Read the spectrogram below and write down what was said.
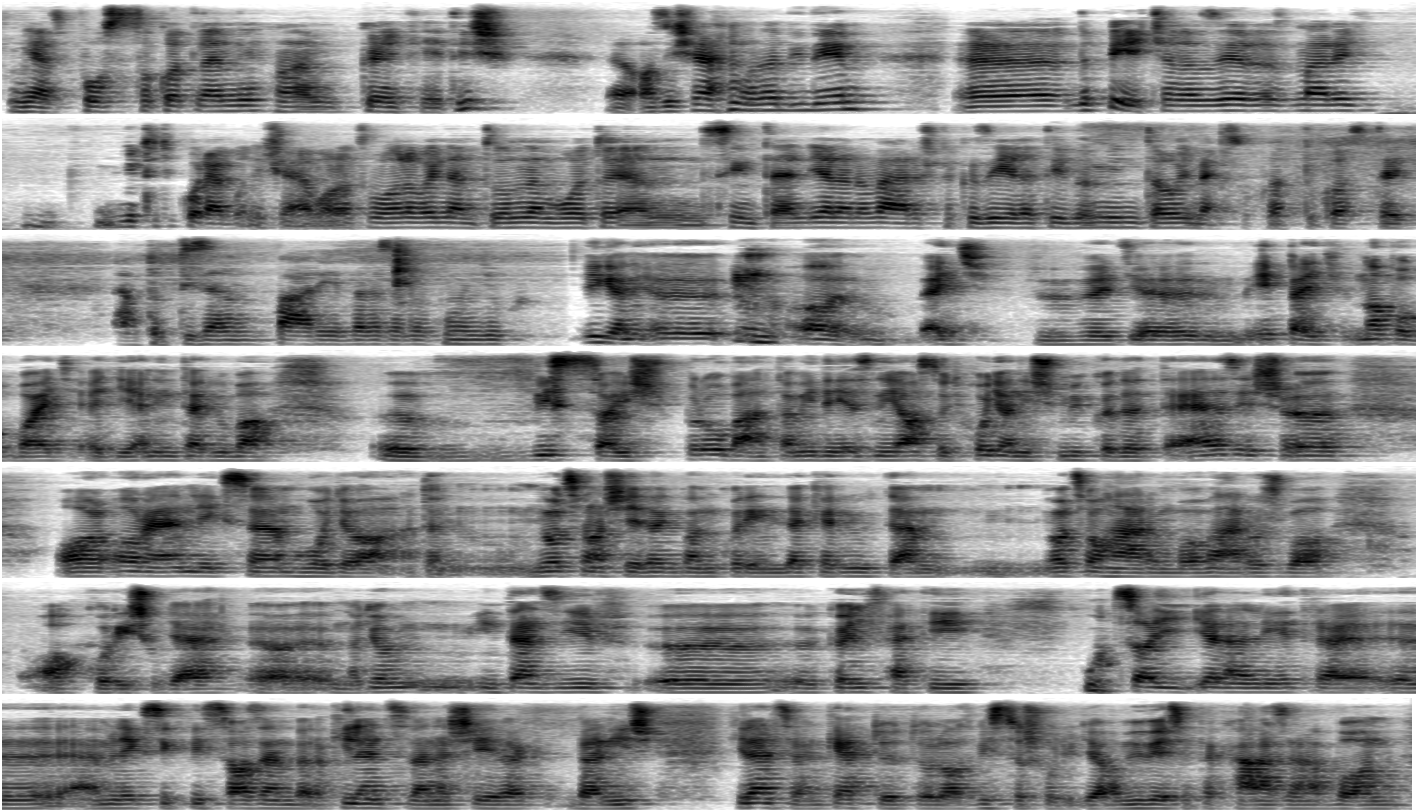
mi ez, poszt szokott lenni, hanem könyvhét is, az is elmarad idén, de Pécsen azért ez már egy mint hogy korábban is elmaradt volna, vagy nem tudom, nem volt olyan szinten jelen a városnak az életében, mint ahogy megszokhattuk azt egy, nem tudom, tizen pár évvel ezelőtt mondjuk. Igen, egy, egy, éppen egy napokban egy, egy ilyen interjúban vissza is próbáltam idézni azt, hogy hogyan is működött ez, és arra emlékszem, hogy a, hát a 80-as években, amikor én ide kerültem, 83-ban a városba, akkor is ugye nagyon intenzív könyvheti utcai jelenlétre emlékszik vissza az ember a 90-es években is. 92-től az biztos, hogy ugye a művészetek házában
